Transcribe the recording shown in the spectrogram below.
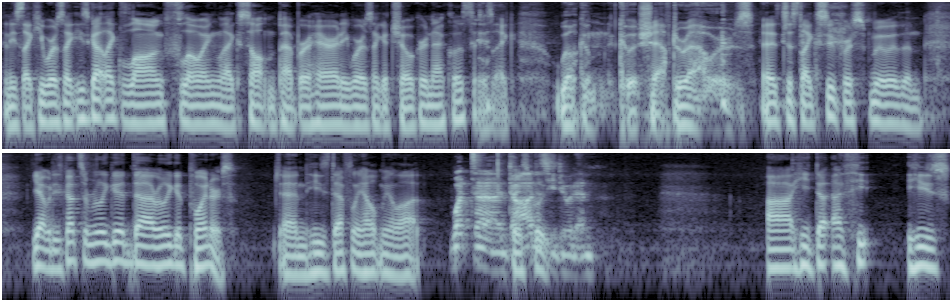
and he's like he wears like he's got like long flowing like salt and pepper hair and he wears like a choker necklace and he's like welcome to kush after hours. And it's just like super smooth and yeah but he's got some really good uh, really good pointers and he's definitely helped me a lot. What uh DAW does he do it in? Uh he does uh, he he's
